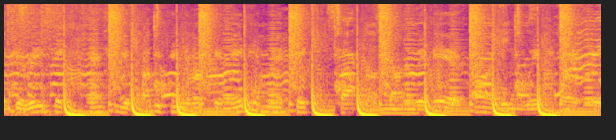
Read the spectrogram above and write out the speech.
if you're really taking attention, you're probably thinking, okay, maybe I'm to take some loss down over here, or you're to wait for a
